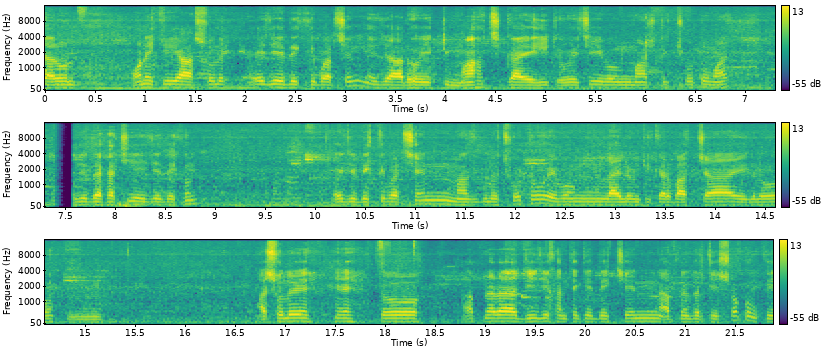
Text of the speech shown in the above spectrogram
কারণ অনেকে আসলে এই যে দেখতে পাচ্ছেন, এই যে আরও একটি মাছ গায়ে হিট হয়েছে এবং মাছটি ছোট মাছ। এই যে দেখাচ্ছি, এই যে দেখুন। এই যে দেখতে পাচ্ছেন, মাছগুলো ছোট এবং লাইলন টিকার বাচ্চা, এগুলো আসলে তো আপনারা যে যেখান থেকে দেখছেন, আপনাদেরকে সকলকে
